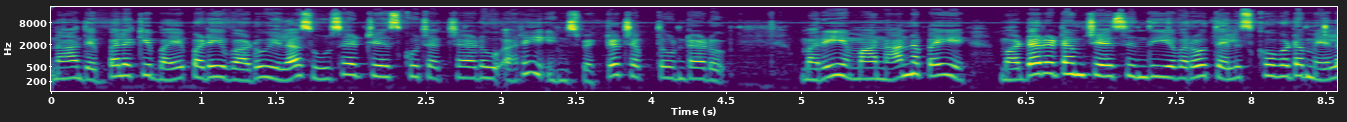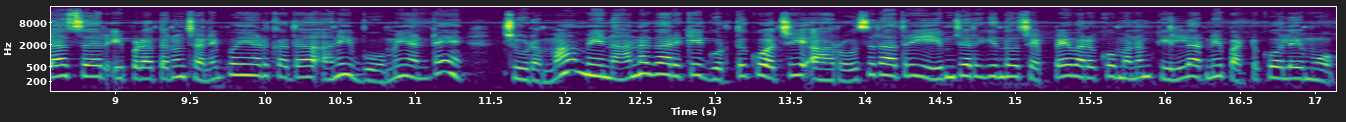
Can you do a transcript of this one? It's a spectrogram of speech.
నా దెబ్బలకి భయపడి వాడు ఇలా సూసైడ్ చేసుకు చచ్చాడు అని ఇన్స్పెక్టర్ చెప్తూ ఉంటాడు. మరి మా నాన్నపై మర్డర్ అటెంప్ట్ చేసింది ఎవరో తెలుసుకోవడం ఎలా సార్? ఇప్పుడు అతను చనిపోయాడు కదా అని భూమి అంటే చూడమ్మా మీ నాన్నగారికి గుర్తుకు వచ్చి ఆ రోజు రాత్రి ఏం జరిగిందో చెప్పే వరకు మనం కిల్లర్ని పట్టుకోలేము.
